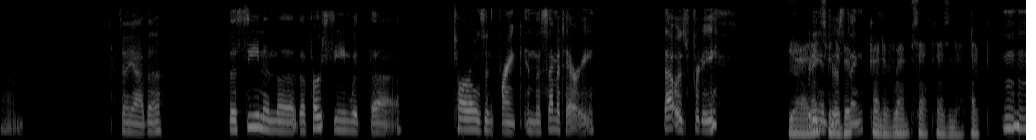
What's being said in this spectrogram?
Um, so yeah, the the scene in the the first scene with uh, Charles and Frank in the cemetery, that was pretty yeah, pretty that's when the book interesting. kind of ramps up, doesn't it? Like, hmm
